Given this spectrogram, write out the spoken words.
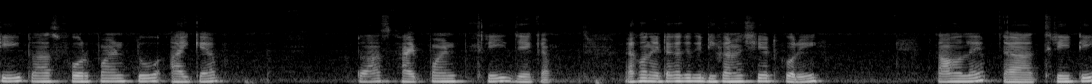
T plus four point two I cap plus five point three J cap এখন এটাকে যদি ডিফারেন্সিয়েট করি, তাহলে three T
